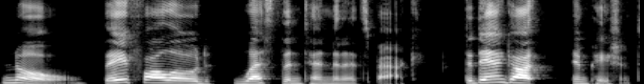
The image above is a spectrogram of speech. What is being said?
No, they followed less than 10 minutes back. Dedan got impatient.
